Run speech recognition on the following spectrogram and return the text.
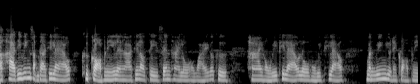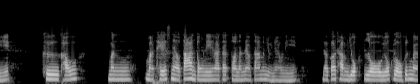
ราคาที่วิ่งสัปดาห์ที่แล้ว คือกรอบนี้เลยนะคะที่เราตีเส้นไฮโลเอาไว้ก็คือไฮของวิกที่แล้วโลของวิกที่แล้ว มันวิ่งอยู่ในกรอบนี้ คือเขามันมาเทสแนวต้านตรงนี้นะคะตอนนั้นแนวต้านมันอยู่แนวนี้ แล้วก็ทำยกโลยกโลขึ้นมา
